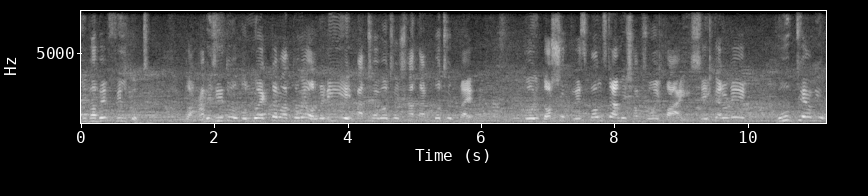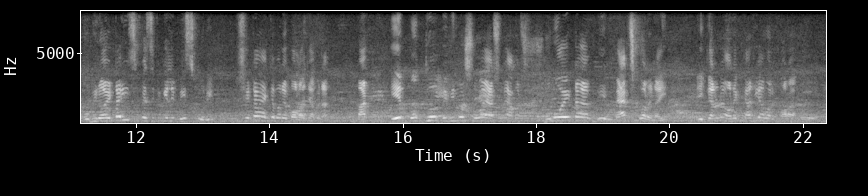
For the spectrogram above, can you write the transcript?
কীভাবে ফিল করছে? তো আমি যেহেতু অন্য একটা মাধ্যমে অলরেডি এই পাঁচ, ছয় বছর, সাত, আট বছর প্রায়, তো ওই দর্শক রেসপন্সটা আমি সবসময় পাই। সেই কারণে খুব যে আমি অভিনয়টাই স্পেসিফিক্যালি মিস করি, সেটা একেবারে বলা যাবে না। বাট এর মধ্যেও বিভিন্ন সময় আসলে আমার সময়টা ম্যাচ করে নাই। এই কারণে অনেক কাজই আমার করা হয়ে ওঠে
